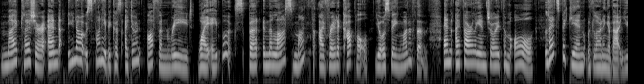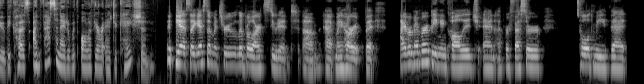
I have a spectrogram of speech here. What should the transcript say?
My pleasure. And you know, it was funny because I don't often read YA books, but in the last month I've read a couple, yours being one of them, and I thoroughly enjoyed them all. Let's begin with learning about you because I'm fascinated with all of your education. Yes, I guess I'm a true liberal arts student um, at my heart, but I remember being in college and a professor told me that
